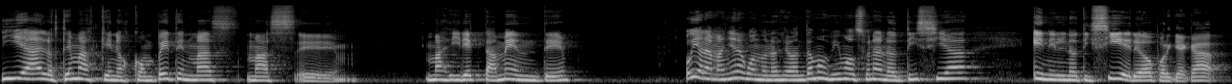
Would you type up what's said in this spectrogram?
y a los temas que nos competen más, más, eh, más directamente. Hoy a la mañana cuando nos levantamos vimos una noticia en el noticiero, porque acá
